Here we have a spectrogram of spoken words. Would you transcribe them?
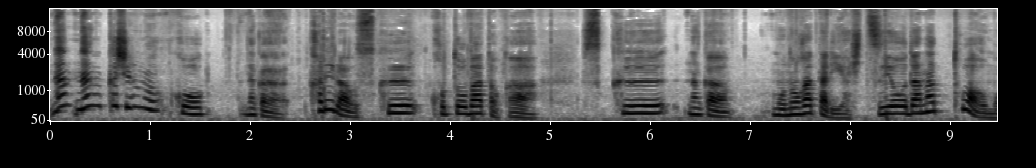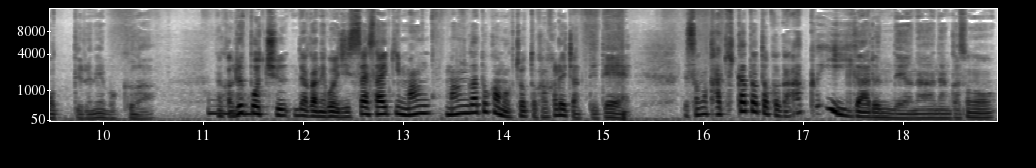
な、なんかしらの、こう、なんか、彼らを救う言葉とか、救う、なんか、物語が必要だなとは思ってるね、僕は。なんか、ルポ中、だからね、これ実際最近漫画とかもちょっと書かれちゃってて、その書き方とかが悪意があるんだよな。なんかその、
